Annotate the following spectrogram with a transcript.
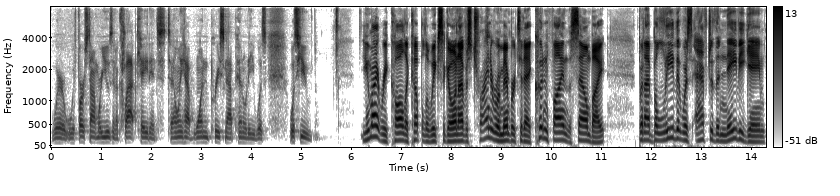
where the first time we're using a clap cadence to only have one pre-snap penalty was was huge. You might recall a couple of weeks ago, and I was trying to remember today, couldn't find the soundbite but I believe it was after the Navy game.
